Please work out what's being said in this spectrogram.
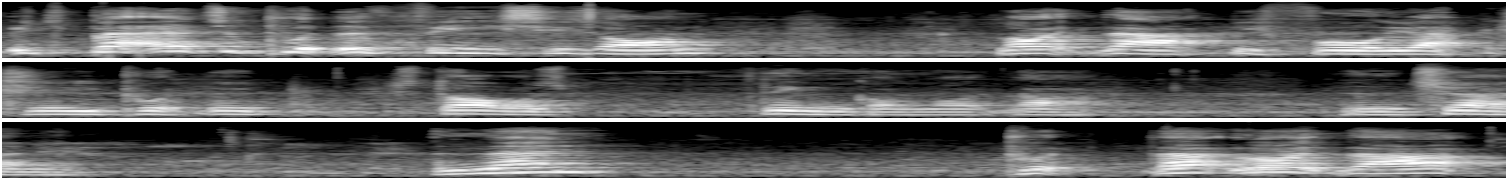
it's better to put the feces on like that before you actually put the Star Wars thing on like that and turn it. And then put that like that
